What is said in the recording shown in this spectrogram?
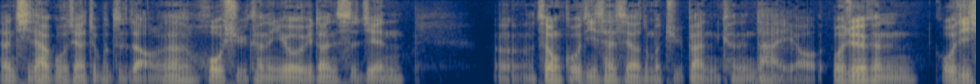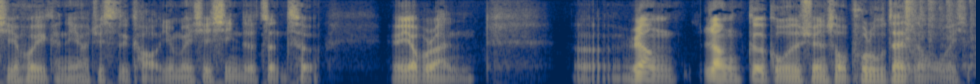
但其他国家就不知道了。那或许可能又有一段时间，呃，这种国际赛事要怎么举办，可能大家也要，我觉得可能国际协会可能也要去思考有没有一些新的政策，因为要不然，呃，让让各国的选手暴露在这种危险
